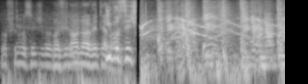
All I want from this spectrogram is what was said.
No finalzinho de No 99. final de 99. E vocês Thank you.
